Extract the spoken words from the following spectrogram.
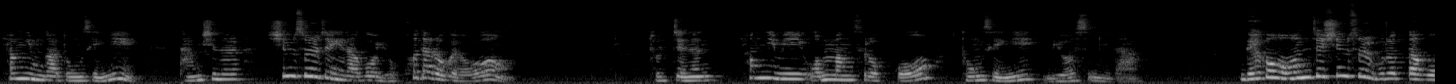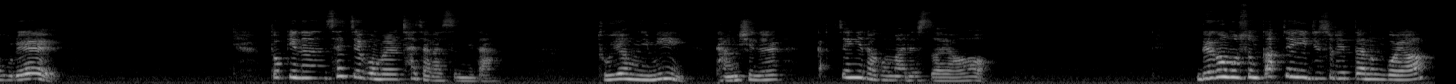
형님과 동생이 당신을 심술쟁이라고 욕하더라고요. 둘째는 형님이 원망스럽고 동생이 미웠습니다. 내가 언제 심술 부렸다고 그래? 토끼는 셋째 곰을 찾아갔습니다. 두 형님이 당신을 깍쟁이라고 말했어요. 내가 무슨 깍쟁이 짓을 했다는 거야?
